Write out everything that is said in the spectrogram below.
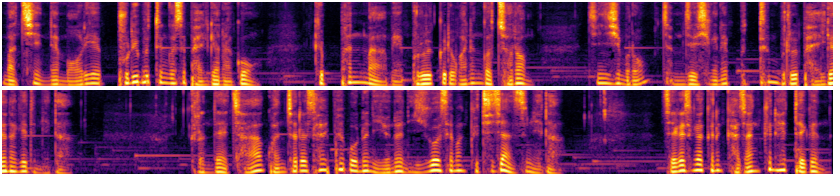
마치 내 머리에 불이 붙은 것을 발견하고 급한 마음에 불을 끄려고 하는 것처럼 진심으로 잠재의식 안에 붙은 불을 발견하게 됩니다. 그런데 자아 관찰을 살펴보는 이유는 이것에만 그치지 않습니다. 제가 생각하는 가장 큰 혜택은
